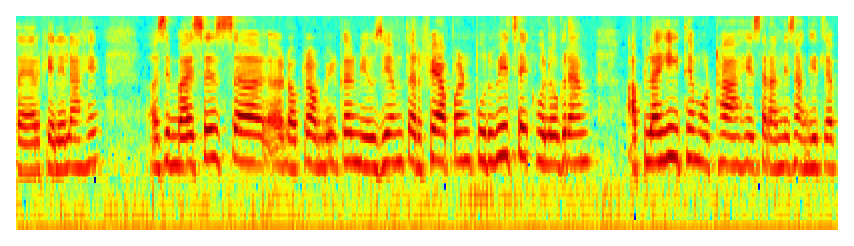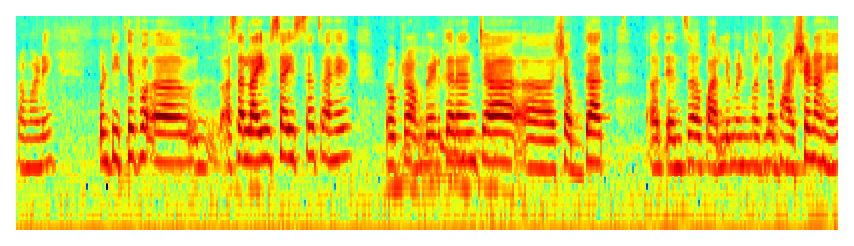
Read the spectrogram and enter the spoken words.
तयार केलेला आहे. सिम्बायसिस डॉक्टर आंबेडकर म्युझियमतर्फे आपण पूर्वीच एक होलोग्रॅम आपलाही इथे मोठा आहे सरांनी सांगितल्याप्रमाणे. पण तिथे फ असा लाईव्ह साईजचाच आहे. डॉक्टर आंबेडकरांच्या शब्दात त्यांचं पार्लिमेंटमधलं भाषण आहे.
